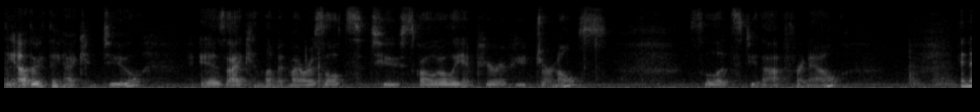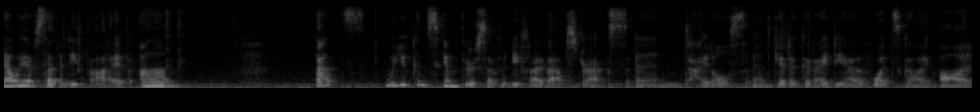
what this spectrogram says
The other thing I can do is I can limit my results to scholarly and peer-reviewed journals. So let's do that for now. And now we have 75. Um, that's, well, you can skim through 75 abstracts and titles and get a good idea of what's going on.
